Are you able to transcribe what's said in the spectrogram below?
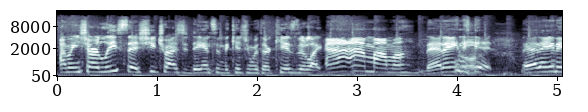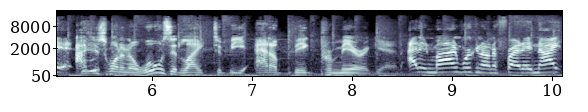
I mean, Charlize says she tries to dance in the kitchen with her kids. They're like, uh-uh, mama, that ain't Uh, it. That ain't it. I just want to know what was it like to be at a big premiere again? I didn't mind working on a Friday night,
